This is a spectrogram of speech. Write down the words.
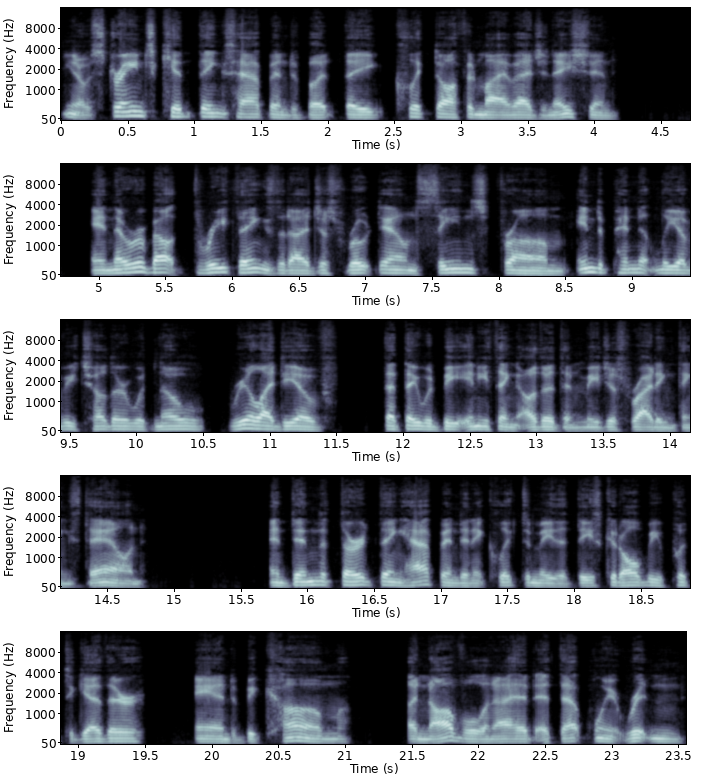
you know, strange kid things happened, but they clicked off in my imagination. And there were about three things that I just wrote down scenes from independently of each other with no real idea of that they would be anything other than me just writing things down. And then the third thing happened and it clicked to me that these could all be put together and become a novel. And I had at that point written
